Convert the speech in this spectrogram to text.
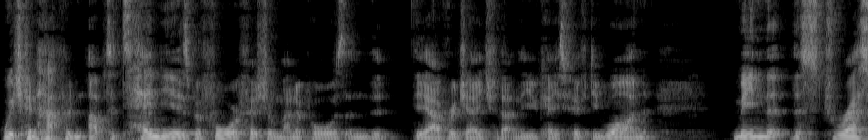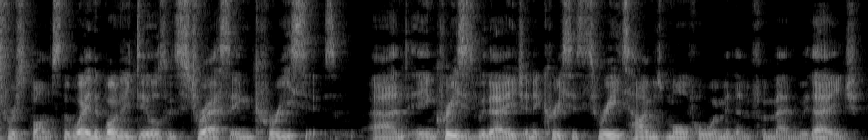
which can happen up to 10 years before official menopause, and the, the average age for that in the UK is 51, mean that the stress response, the way the body deals with stress increases. And increases with age and increases three times more for women than for men with age.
